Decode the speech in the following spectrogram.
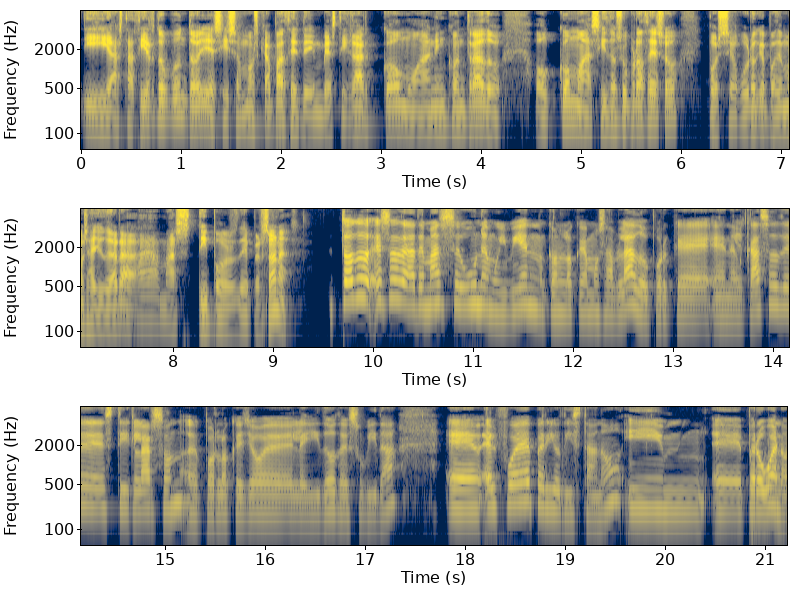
y hasta cierto punto, oye, si somos capaces de investigar cómo han encontrado o cómo ha sido su proceso, pues seguro que podemos ayudar a, más tipos de personas. Todo eso además se une muy bien con lo que hemos hablado, porque en el caso de Stieg Larsson, eh, por lo que yo he leído de su vida, eh, él fue periodista, ¿no? Y, mm, eh, pero bueno,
